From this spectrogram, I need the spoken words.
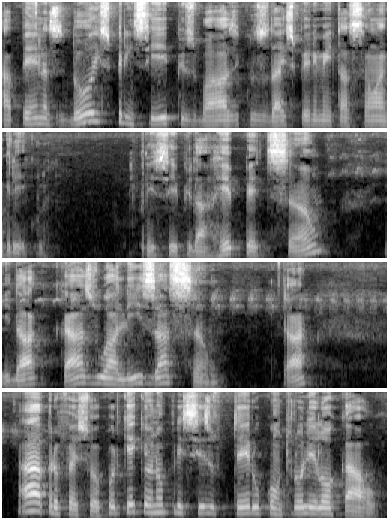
apenas dois princípios básicos da experimentação agrícola: o princípio da repetição e da casualização, tá? Ah, professor, por que, que eu não preciso ter o controle local?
